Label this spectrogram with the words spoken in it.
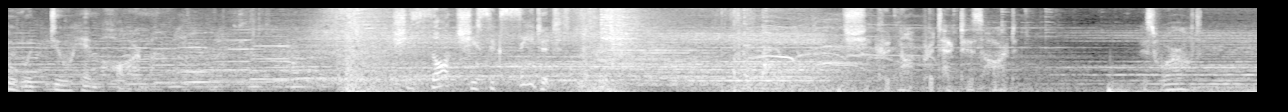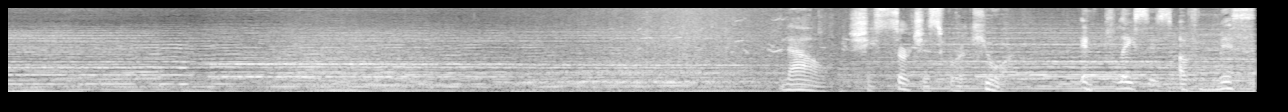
who would do him harm. She thought she succeeded. Protect his heart, his world. Now she searches for a cure in places of myth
